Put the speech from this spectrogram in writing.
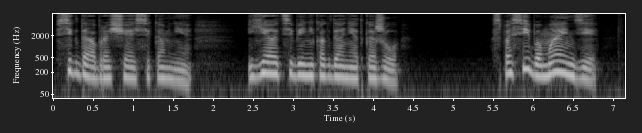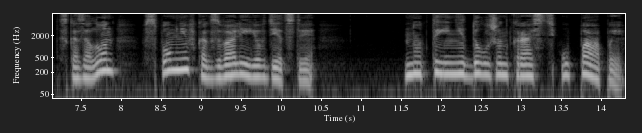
«Всегда обращайся ко мне. Я тебе никогда не откажу». «Спасибо, Мэнди», — сказал он, вспомнив, как звали ее в детстве. «Но ты не должен красть у папы».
